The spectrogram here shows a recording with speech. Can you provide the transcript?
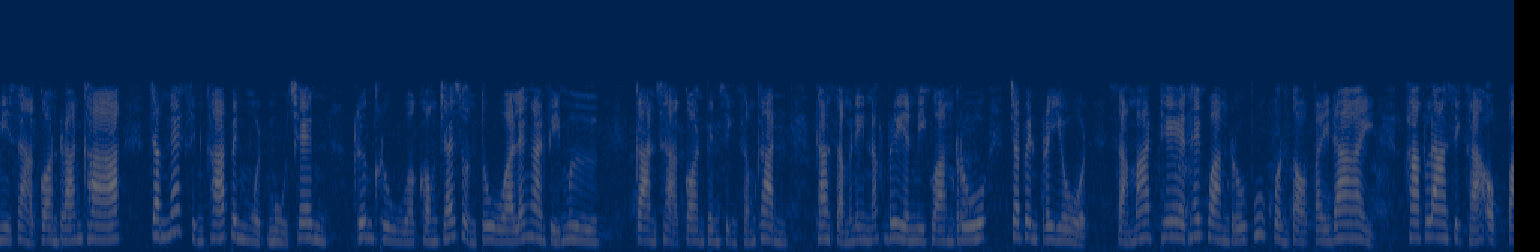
มีสหกรณ์ร้านค้า จำแนกสินค้าเป็นหมวดหมู่เช่น เครื่องครัวของใช้ส่วนตัวและงานฝีมือ การสหกรณ์เป็นสิ่งสำคัญ ถ้าสามเณรนักเรียนมีความรู้จะเป็นประโยชน์ สามารถเทศให้ความรู้ผู้คนต่อไปได้ หากลาสิกขาออกไป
